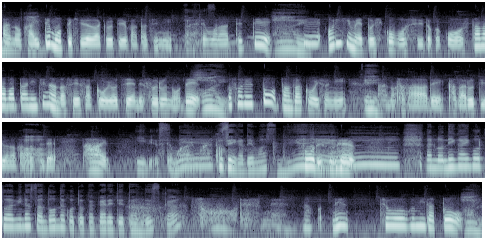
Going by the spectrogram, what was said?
あの書いて持ってきていただくという形にしてもらってて、で織姫と彦星とかこう七夕にちなんだ制作を幼稚園でするので、それと短冊を一緒にあの笹で飾るっていうような形で、はい。いいですね。風情が出ますね。そうですね。あの願い事は皆さんどんなこと書かれてたんですか？そうですね。なんかね丁組だと、はい、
